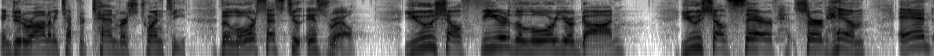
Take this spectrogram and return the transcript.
In Deuteronomy chapter 10, verse 20, the Lord says to Israel, You shall fear the Lord your God, you shall serve, serve him, and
